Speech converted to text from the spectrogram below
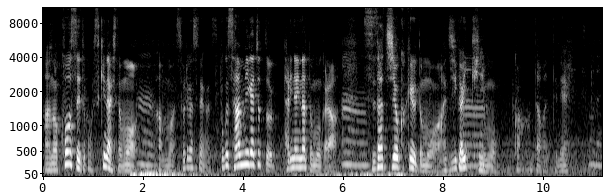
あの香水とか好きな人も、うん。あまあそれが好きなから僕酸味がちょっと足りないなと思うからうん。すだちをかけるともう味が一気にもうガーンと上がってね。そうだね。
